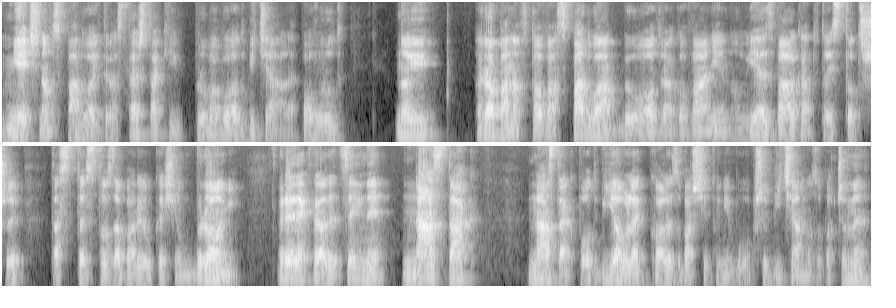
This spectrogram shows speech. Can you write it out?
Miedź nam spadła i teraz też taki próba była odbicia, ale powrót. No i ropa naftowa spadła, było odragowanie. No jest walka tutaj 103, ta te 100 za baryłkę się broni. Rynek tradycyjny, Nasdaq. Nasdaq podbijał lekko, ale zobaczcie, tu nie było przebicia. No zobaczymy.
